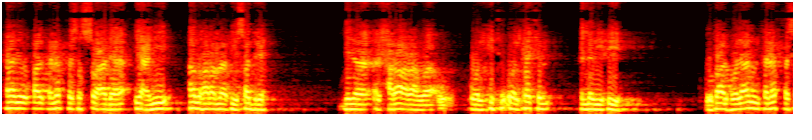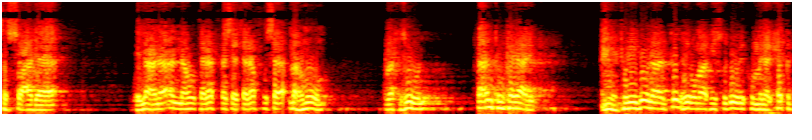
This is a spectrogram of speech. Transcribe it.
هذا يقال تنفس الصعداء يعني أظهر ما في صدره من الحرارة والكتم الذي فيه. يقال فلان تنفس الصعداء بمعنى أنه تنفس تنفس مهموم محزون فأنتم كذلك. تريدون أن تظهروا ما في صدوركم من الحقد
